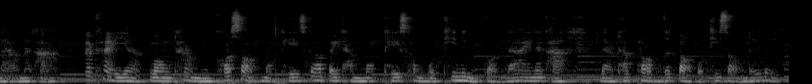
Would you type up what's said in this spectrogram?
แล้วนะคะ ถ้าใครอยากลองทำข้อสอบ mock test ก็ไปทำ mock test ของบทที่ 1 ก่อนได้นะคะ แล้วถ้าพร้อมก็ต่อบทที่ 2 ได้เลยค่ะ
